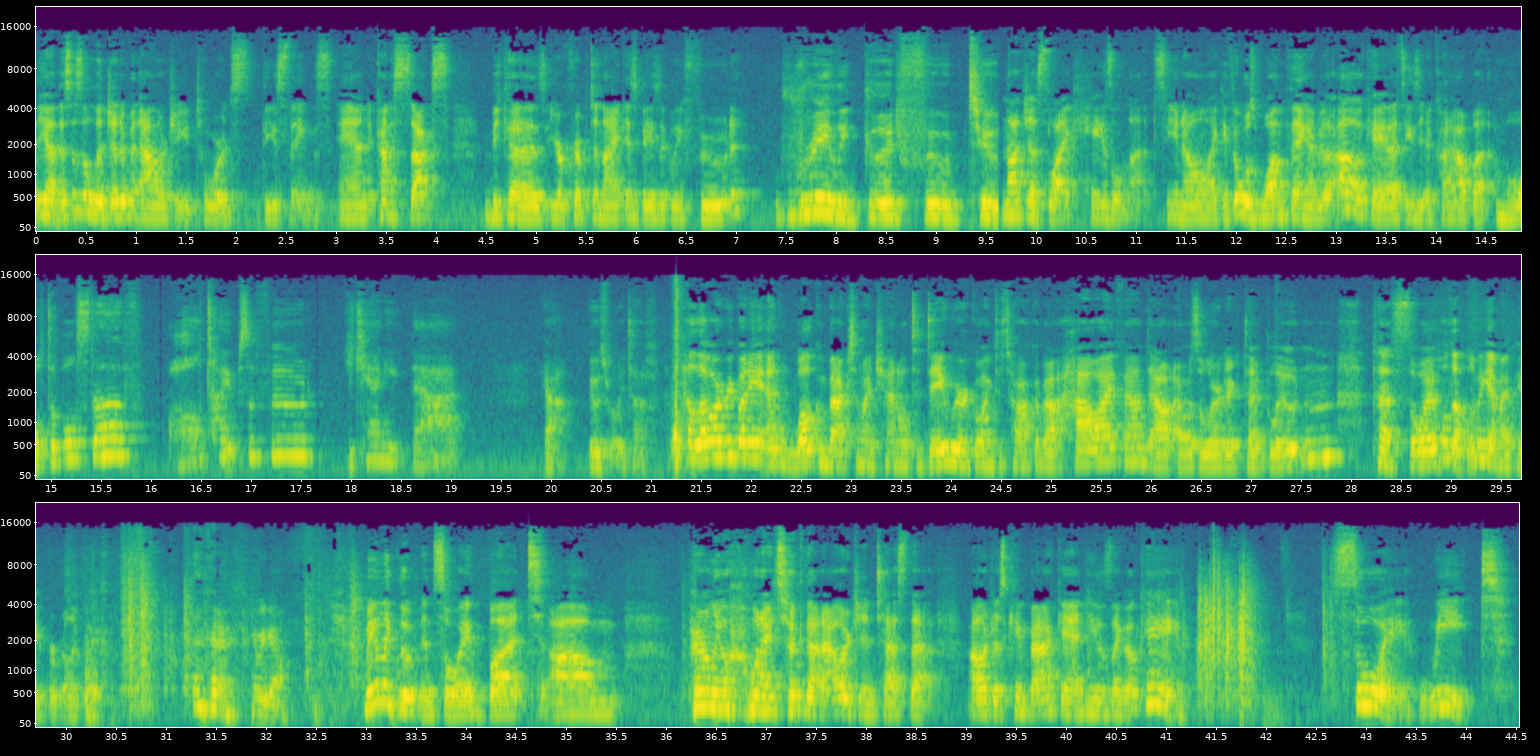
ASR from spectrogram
Yeah, this is a legitimate allergy towards these things, and it kind of sucks because your kryptonite is basically food. Really good food too, not just like hazelnuts, you know? Like if it was one thing, I'd be like, oh, okay, that's easy to cut out, but multiple stuff, all types of food, you can't eat that. Yeah, it was really tough. Hello everybody and welcome back to my channel. Today we are going to talk about how I found out I was allergic to gluten, to soy. Hold up, let me get my paper really quick. Okay, here we go. Mainly gluten and soy, but um, apparently when I took that allergen test, that allergist came back and he was like, okay, soy, wheat,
